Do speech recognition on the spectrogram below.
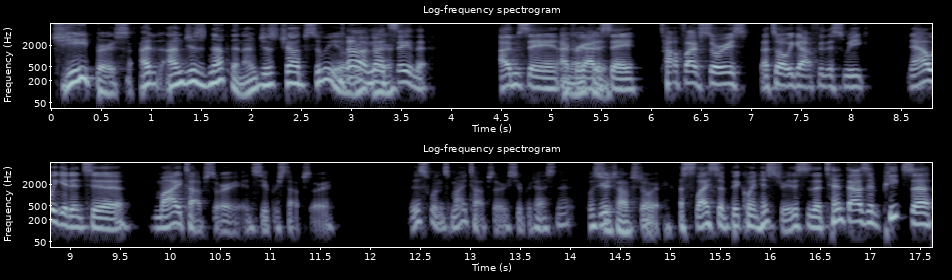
Jeepers! I, I'm just nothing. I'm just Chop Suey. no, I'm not saying that. I'm saying I No, forgot to say top five stories. That's all we got for this week. Now we get into my top story and Super's top story. This one's my top story, Super Testnet. What's your top story? A slice of Bitcoin history. This is a 10,000 pizza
